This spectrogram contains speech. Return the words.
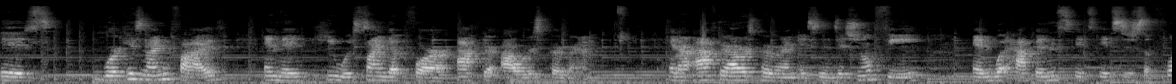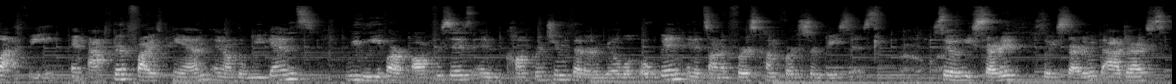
is work his nine to five, and then he was signed up for our after hours program. And our after hours program is an additional fee. And what happens it's it's just a flat fee. And after 5 p.m and on the weekends we leave our offices and conference rooms that are available open and it's on a first come first serve basis. Oh. So he started so he started with the address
